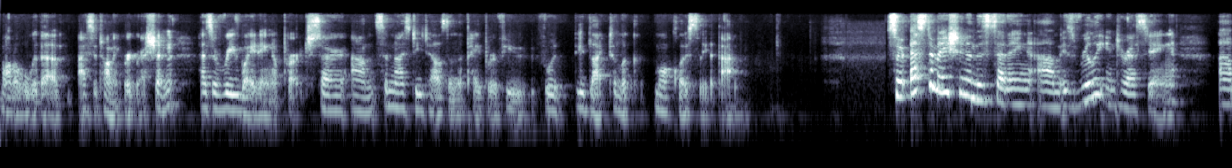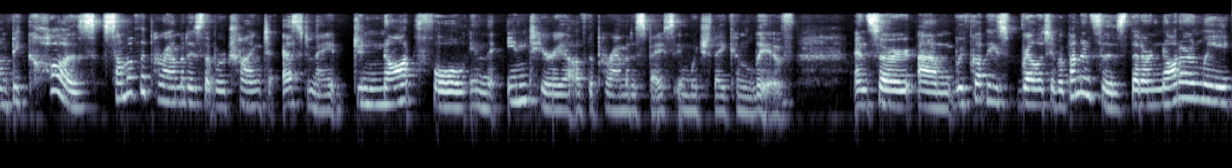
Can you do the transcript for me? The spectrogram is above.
model with a isotonic regression as a reweighting approach. So um, some nice details in the paper if, you, if you'd like to look more closely at that. So estimation in this setting um, is really interesting um, because some of the parameters that we're trying to estimate do not fall in the interior of the parameter space in which they can live. And so um, we've got these relative abundances that are not only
